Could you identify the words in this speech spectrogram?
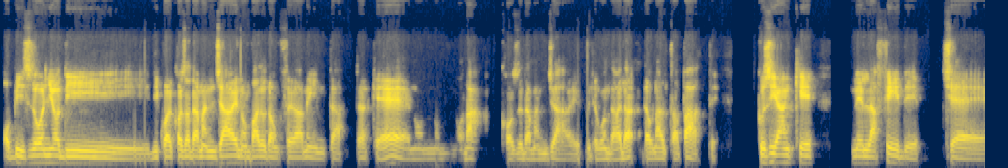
ho bisogno di, di, qualcosa da mangiare non vado da un ferramenta perché non, non, non ha cose da mangiare, devo andare da, da, un'altra parte. Così anche nella fede c'è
